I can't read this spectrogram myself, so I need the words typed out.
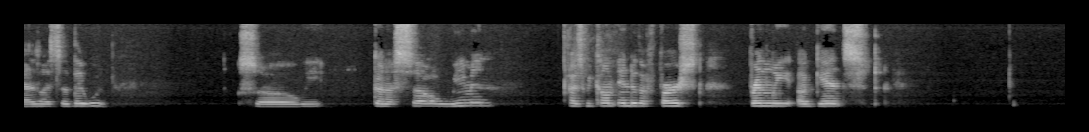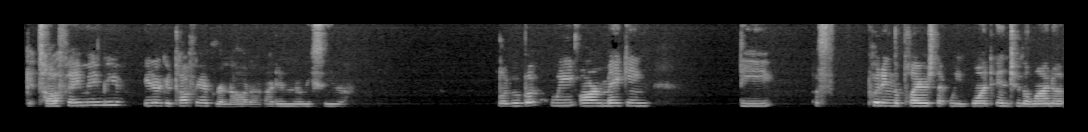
as I said they would. So we gonna sell Weimann as we come into the first friendly against Getafe, maybe? Either Getafe or Granada. I didn't really see the logo, but we are making the putting the players that we want into the lineup.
